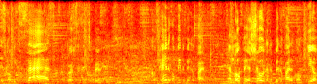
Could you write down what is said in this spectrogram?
it's gonna be size versus experience. Because Haney gonna be the bigger fighter, and Lopez showed that the bigger fighter gonna give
